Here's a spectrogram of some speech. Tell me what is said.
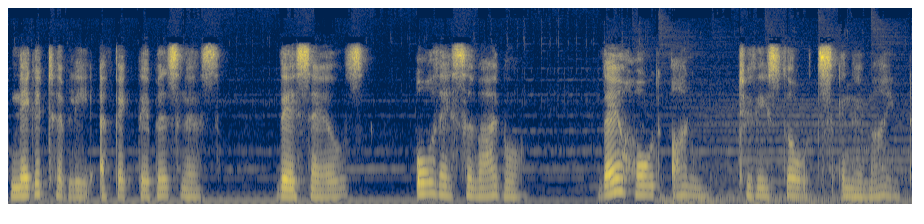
negatively affect their business, their sales, or their survival, they hold on to these thoughts in their mind.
